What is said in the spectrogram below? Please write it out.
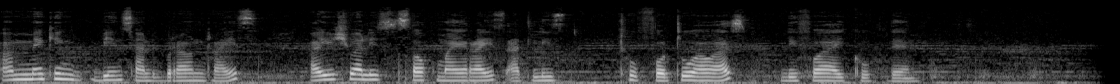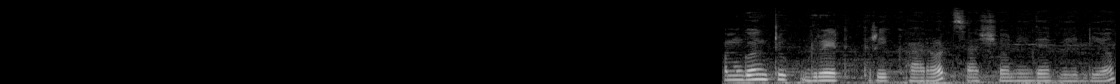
I'm making beans and brown rice. I usually soak my rice at least two, for two hours before I cook them. I'm going to grate three carrots as shown in the video.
